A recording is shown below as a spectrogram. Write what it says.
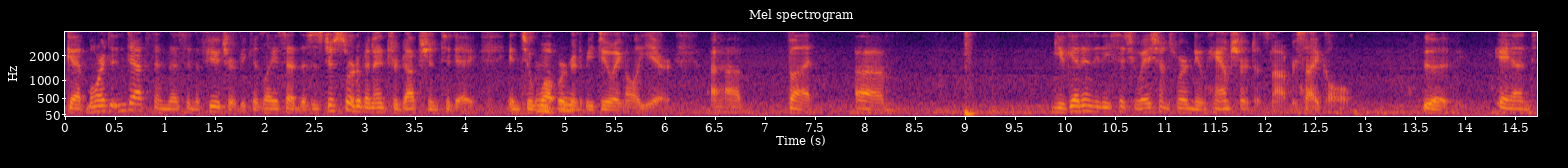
get more in depth in this in the future because, like I said, this is just sort of an introduction today into what mm-hmm. we're going to be doing all year. Uh, but um, you get into these situations where New Hampshire does not recycle, uh, and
